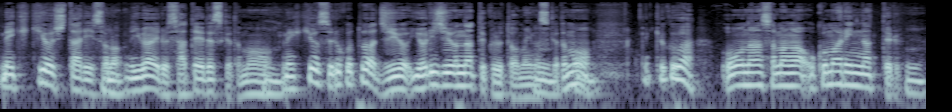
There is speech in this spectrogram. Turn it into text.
目利きをしたり、その、いわゆる査定ですけども、うん、目利きをすることは重要、より重要になってくると思いますけども、うん。うん結局はオーナー様がお困りになってる、うん、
